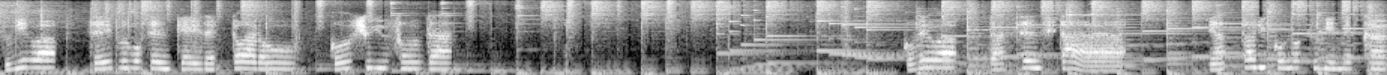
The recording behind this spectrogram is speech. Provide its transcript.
次は、西武5000系レッドアロー、攻守輸送だ。これは、脱線したー。やっぱりこの継ぎ目か。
